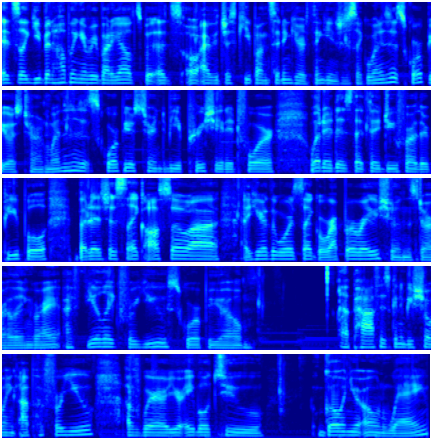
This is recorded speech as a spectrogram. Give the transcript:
it's like you've been helping everybody else, but it's, oh, I just keep on sitting here thinking, just like, when is it Scorpio's turn? When is it Scorpio's turn to be appreciated for what it is that they do for other people? But it's just like also uh i hear the words like reparations darling right? I feel like for you scorpio a path is going to be showing up for you of where you're able to go in your own way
